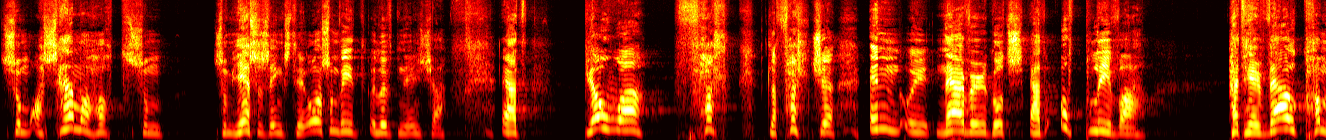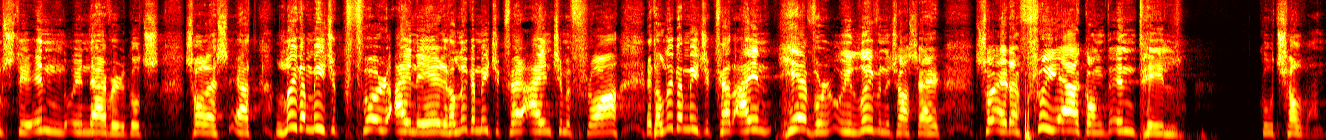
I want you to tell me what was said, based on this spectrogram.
som av samme hatt som, som Jesus yngst til, og som vi i luften i yngst, er at bjóa folk, til folk inn i nærvare Guds, er at oppleva Hett her velkomst til inn i nærvær Guds, så det er at lykka mykje hver ein er, eller lykka mykje hver ein kommer fra, eller lykka mykje hver ein hever i løyvene oss her, så er det en fri ergang inn til Gud sjalvan.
